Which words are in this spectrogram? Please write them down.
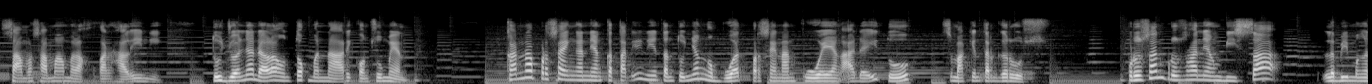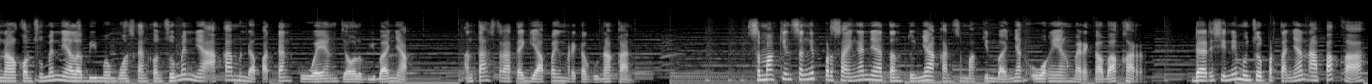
sama-sama melakukan hal ini. Tujuannya adalah untuk menarik konsumen. Karena persaingan yang ketat ini tentunya ngebuat persenan kue yang ada itu semakin tergerus. Perusahaan-perusahaan yang bisa lebih mengenal konsumennya, lebih memuaskan konsumennya akan mendapatkan kue yang jauh lebih banyak entah strategi apa yang mereka gunakan. Semakin sengit persaingannya, tentunya akan semakin banyak uang yang mereka bakar. Dari sini muncul pertanyaan apakah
